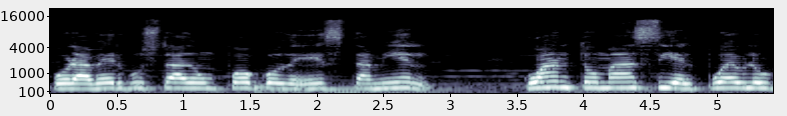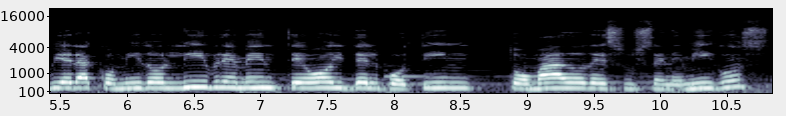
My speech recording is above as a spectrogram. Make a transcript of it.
por haber gustado un poco de esta miel. Cuánto más si el pueblo hubiera comido libremente hoy del botín tomado de sus enemigos.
